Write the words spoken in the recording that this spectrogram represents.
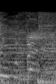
super bad.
